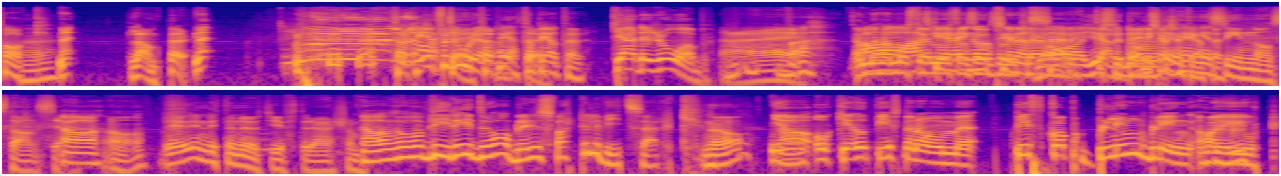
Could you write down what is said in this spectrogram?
Tak. nej, Lampor. nej. Tapeter. Ja, förlorade jag. Tapeter. Tapeter. garderob. Nej. Va? Ja, men han Ah, måste ju ska ju hänga upp sina särkar. Ja, just det. De ska hängas in någonstans. Ja. Ja. Ja. det är en liten utgift det där. Som... Ja, vad blir det idag? Blir det svart eller vit särk? Ja. Ja, och eh, uppgifterna om biskop Bling Bling har ju gjort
